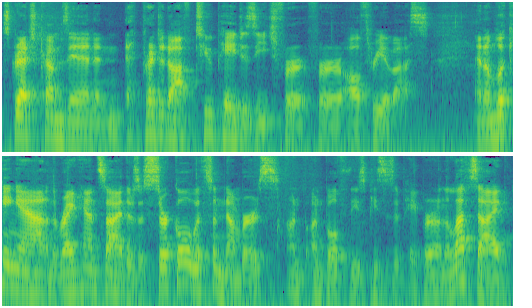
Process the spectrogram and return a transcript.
Stretch comes in and printed off two pages each for, for all three of us. And I'm looking at on the right hand side, there's a circle with some numbers on, on both of these pieces of paper. On the left side,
